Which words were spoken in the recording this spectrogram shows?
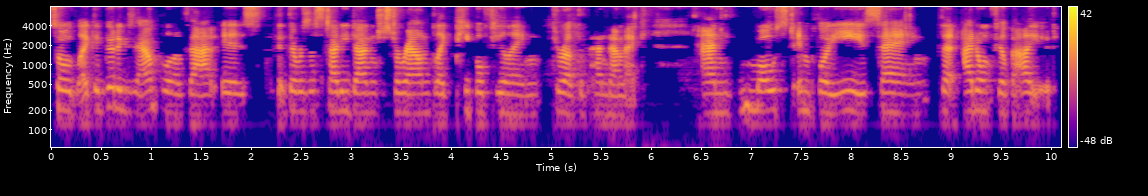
So like a good example of that is that there was a study done just around like people feeling throughout the pandemic and most employees saying that I don't feel valued.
